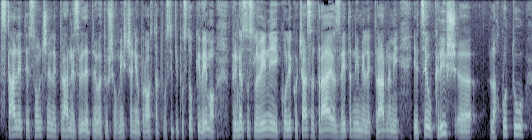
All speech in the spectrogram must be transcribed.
stale te sončne elektrarne, seveda je treba tu še umeščanje v prostor, postiti postopki. Vemo, pri nas v Sloveniji, koliko časa trajajo z vetrnimi elektrarnami, je cel križ, eh, lahko tu Eh,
